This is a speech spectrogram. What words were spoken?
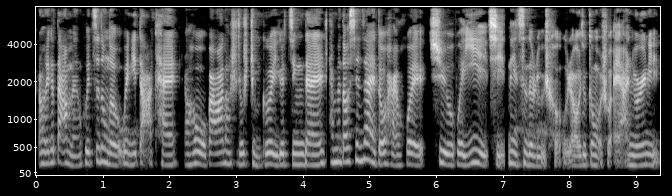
然后那个大门会自动的为你打开，然后我爸妈当时就是整个一个惊呆，他们到现在都还会去回忆起那次的旅程，然后就跟我说，哎呀，女儿你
